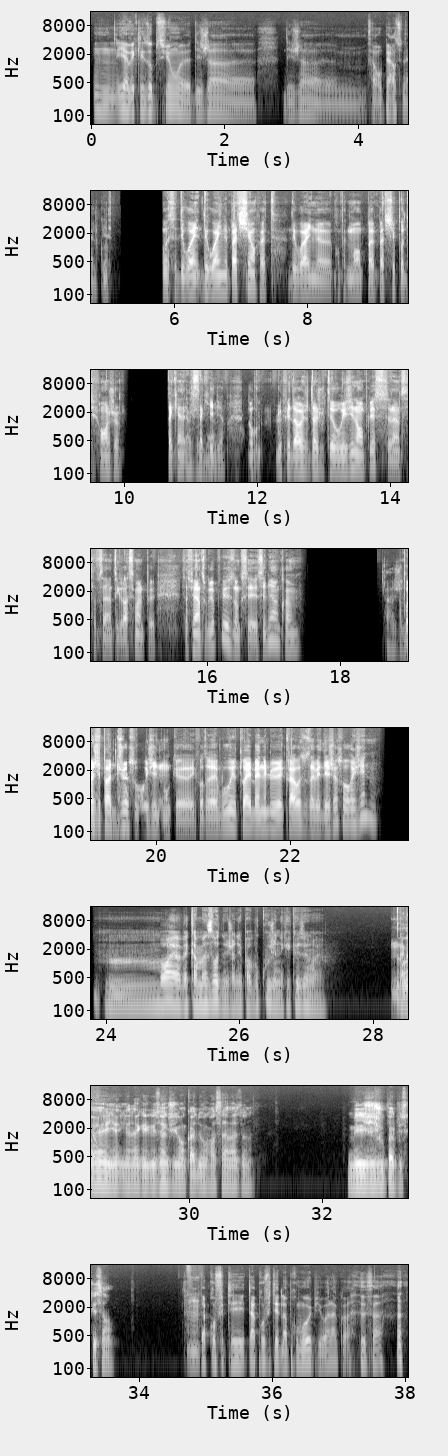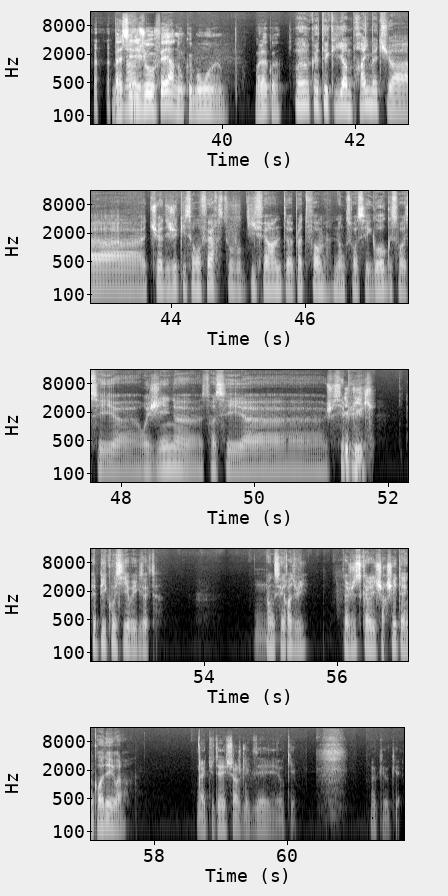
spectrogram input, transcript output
Mhm, Et avec les options euh, déjà, euh, déjà euh, enfin, opérationnelles, quoi. Ouais, c'est des wine, des wine patchés en fait, des wine euh, complètement pa- patchés pour différents jeux. C'est ça qui, Ah, c'est ça qui est génial. bien. Donc le fait d'aj- d'ajouter Origin en plus, l'intégration, elle peut, ça fait un truc de plus, donc c'est c'est bien quand même. Ah, Après, j'ai pas de jeu sur Origin, donc euh, il faudrait vous, et toi et Ben et le Klaus, vous avez des jeux sur Origin? Hmm, ouais, avec Amazon, j'en ai pas beaucoup, j'en ai quelques-uns, ouais. D'accord. Ouais, il y, y en a quelques-uns que j'ai eu en cadeau grâce à Amazon. Mais j'y joue pas plus que ça. T'as profité, t'as profité de la promo et puis voilà, quoi. C'est ça? Bah, c'est des jeux offerts, donc bon, euh, voilà quoi. Ouais, quand t'es client Prime, tu as, tu as des jeux qui sont offerts sur différentes plateformes. Donc, soit c'est GOG, soit c'est euh, Origin, euh, soit c'est. euh, je sais plus. Epic. Epic aussi, oui, exact. Donc, c'est gratuit. T'as juste qu'à aller chercher, t'as un code et voilà. Ouais, tu télécharges l'exe et ok. Ok, ok.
